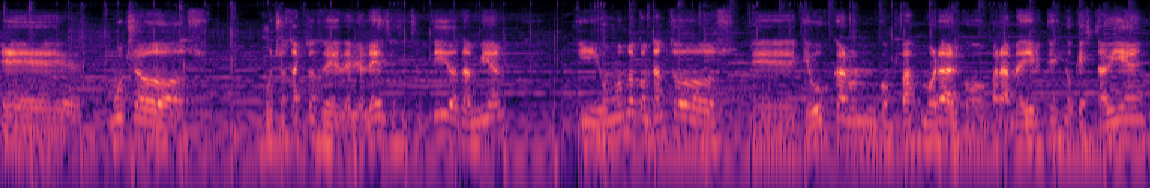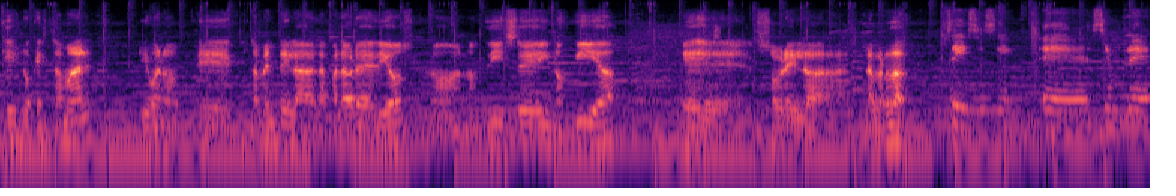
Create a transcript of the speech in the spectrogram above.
eh, muchos, muchos actos de, de, violencia sin sentido también, y un mundo con tantos eh, que buscan un compás moral como para medir qué es lo que está bien, qué es lo que está mal, y bueno, eh, justamente la, la, palabra de Dios no, nos dice y nos guía eh, sobre la, la, verdad. Sí, sí, sí. Siempre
